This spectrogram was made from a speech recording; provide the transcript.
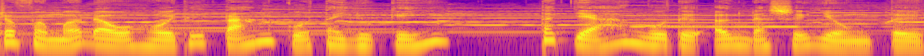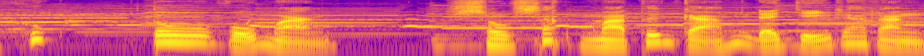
Trong phần mở đầu hồi thứ 8 của Tây Du Ký, tác giả Ngô Từ Ân đã sử dụng từ khúc Tô Vũ Mạng sâu sắc mà thương cảm để chỉ ra rằng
